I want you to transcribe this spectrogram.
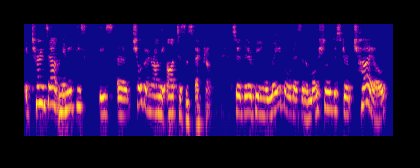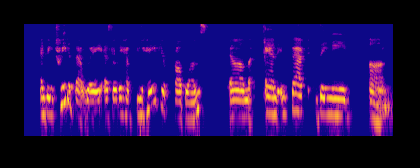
it turns out many of these these uh, children are on the autism spectrum. So they're being labeled as an emotionally disturbed child and being treated that way as though they have behavior problems. Um, and in fact, they need um,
